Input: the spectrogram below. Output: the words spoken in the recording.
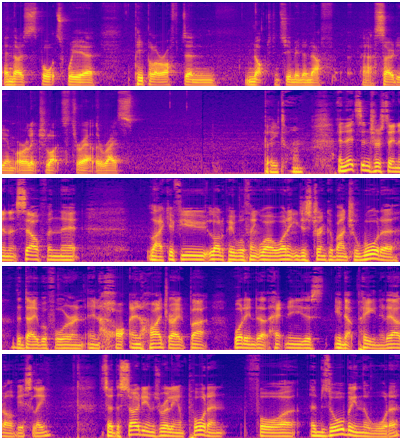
and those sports where people are often not consuming enough uh, sodium or electrolytes throughout the race. Big time, and that's interesting in itself. In that like if you a lot of people think well why don't you just drink a bunch of water the day before and and, and hydrate but what ended up happening you just end up peeing it out obviously so the sodium is really important for absorbing the water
